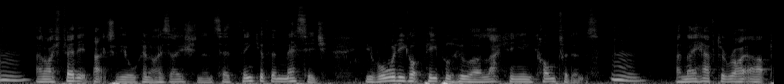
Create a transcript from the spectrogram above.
Mm. And I fed it back to the organisation and said, Think of the message. You've already got people who are lacking in confidence Mm. and they have to write up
